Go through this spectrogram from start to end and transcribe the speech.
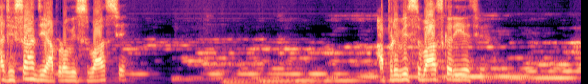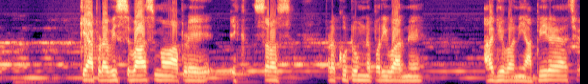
આજે સાંજે આપણો વિશ્વાસ છે. આપણે વિશ્વાસ કરીએ છીએ કે આપણા વિશ્વાસમાં આપણે એક સરસ આપણા કુટુંબને, પરિવારને આગેવાની આપી રહ્યા છે.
